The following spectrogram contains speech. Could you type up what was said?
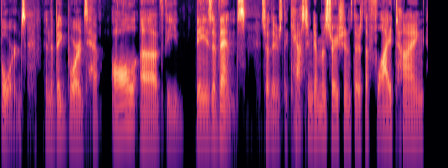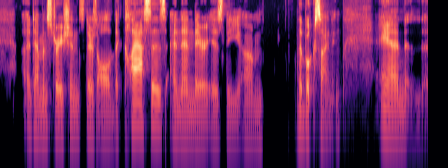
boards, and the big boards have all of the day's events. So there's the casting demonstrations, there's the fly tying uh, demonstrations, there's all of the classes, and then there is the um, the book signing. And uh,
